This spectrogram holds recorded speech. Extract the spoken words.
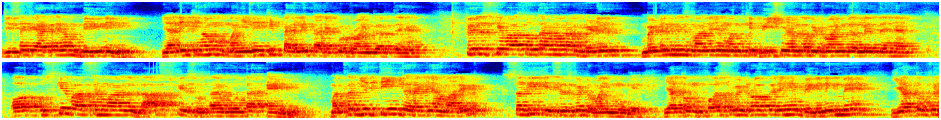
जिसे कहते हैं हम बिगिनिंग यानी कि हम महीने की पहली तारीख को ड्राइंग करते हैं। फिर उसके बाद होता है हमारा मिडिल मिडिल मीन मान लीजिए मंथ के बीच में हम कभी ड्राइंग कर लेते हैं, और उसके बाद से हमारा जो लास्ट केस होता है, वो होता है एंड मतलब ये तीन तरह के हमारे सभी केसेस में ड्राइंग होंगे। या तो हम फ़र्स्ट में ड्रॉ करेंगे बिगिनिंग में, या तो फिर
